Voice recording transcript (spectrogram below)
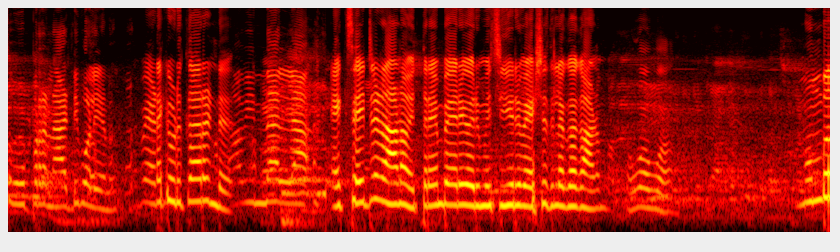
സൂപ്പറാണ് അടിപൊളിയാണ്. അപ്പൊ ഇടയ്ക്ക് കൊടുക്കാറുണ്ട്. ഇന്നല്ല. പിന്നല്ല എക്സൈറ്റഡ് ആണോ? ഇത്രയും പേരെ ഒരുമിച്ച് ഈ ഒരു വേഷത്തിലൊക്കെ കാണും. മുമ്പ്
